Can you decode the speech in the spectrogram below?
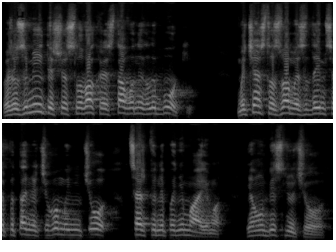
Ви розумієте, що слова Христа вони глибокі. Ми часто з вами задаємося питання, чого ми нічого в церкві не розуміємо. Я вам об'ясню чого.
